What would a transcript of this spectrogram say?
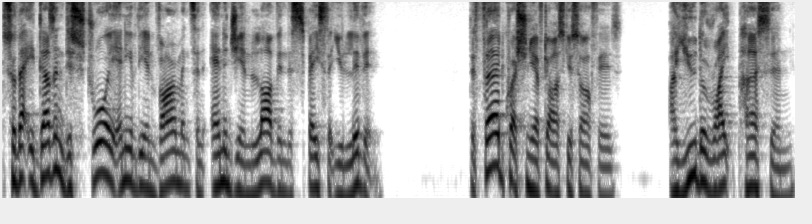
so that it doesn't destroy any of the environments and energy and love in the space that you live in. The third question you have to ask yourself is Are you the right person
